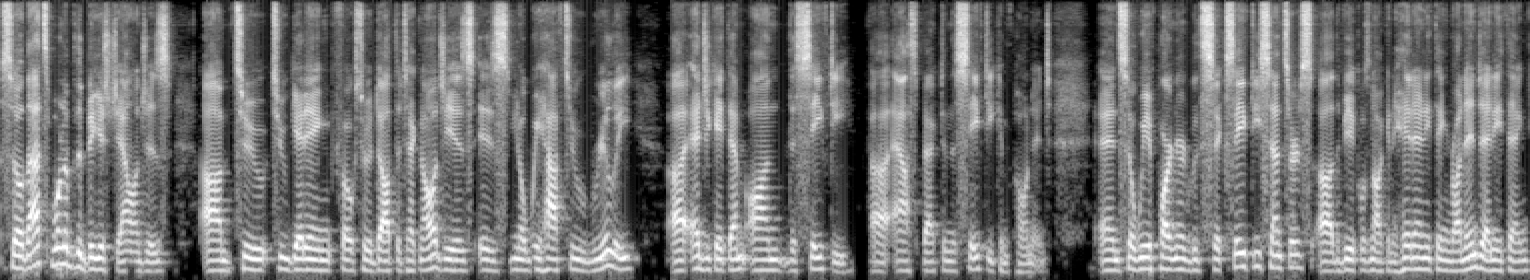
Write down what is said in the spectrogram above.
So that's one of the biggest challenges um, to to getting folks to adopt the technology is is you know we have to really uh, educate them on the safety uh, aspect and the safety component. And so we have partnered with SICK safety sensors. Uh, the vehicle is not going to hit anything, run into anything.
